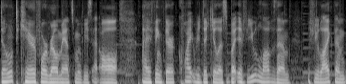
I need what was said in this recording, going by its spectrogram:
don't care for romance movies at all. I think they're quite ridiculous, but if you love them, if you like them,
